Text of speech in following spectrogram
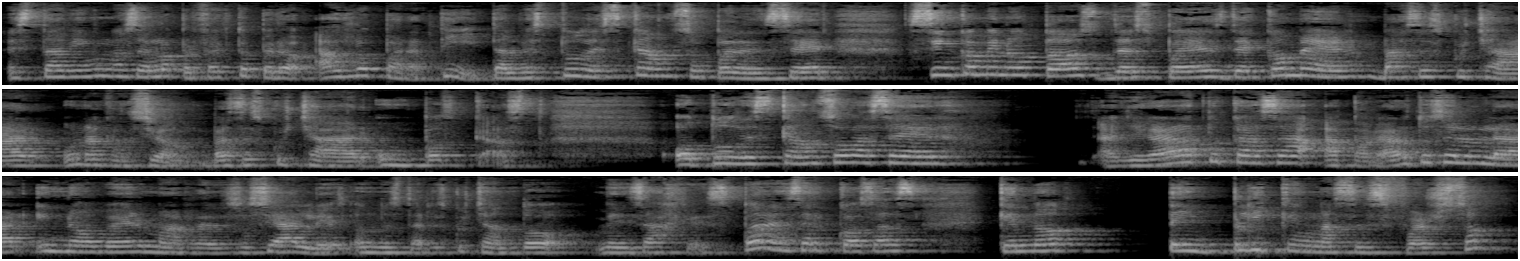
Está bien no hacerlo perfecto, pero hazlo para ti. Tal vez tu descanso pueden ser 5 minutos después de comer, vas a escuchar una canción, vas a escuchar un podcast. O tu descanso va a ser al llegar a tu casa, apagar tu celular y no ver más redes sociales o no estar escuchando mensajes. Pueden ser cosas que no te impliquen más esfuerzo.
